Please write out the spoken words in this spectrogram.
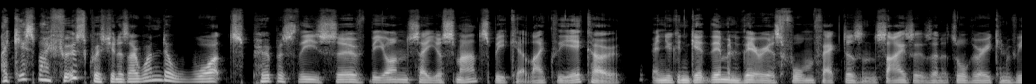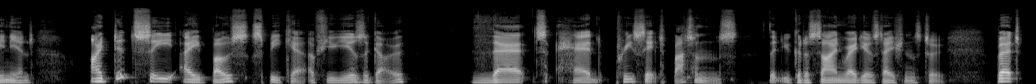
I guess my first question is I wonder what purpose these serve beyond, say, your smart speaker like the Echo, and you can get them in various form factors and sizes, and it's all very convenient. I did see a Bose speaker a few years ago that had preset buttons that you could assign radio stations to. But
